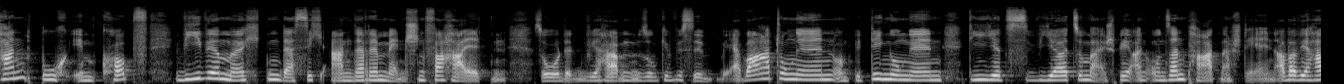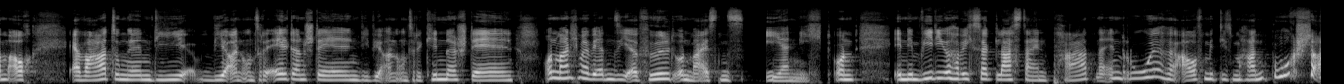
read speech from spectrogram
Handbuch im Kopf, wie wir möchten, dass sich andere Menschen verhalten. So, wir haben so gewisse Erwartungen und Bedingungen, die jetzt wir zum Beispiel an unseren Partner stellen. Aber wir haben auch Erwartungen, die wir an unsere Eltern stellen, die wir an unsere Kinder stellen. Und manchmal werden sie erfüllt und meistens eher nicht. Und in dem Video habe ich gesagt, lass deinen Partner in Ruhe, hör auf mit diesem Handbuchscheiß.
